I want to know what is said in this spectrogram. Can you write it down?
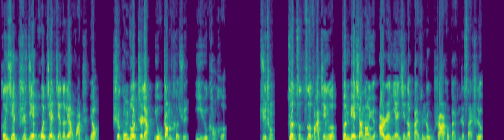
和一些直接或间接的量化指标，使工作质量有章可循、易于考核。据称，这次自罚金额分别相当于二人年薪的百分之五十二和百分之三十六。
